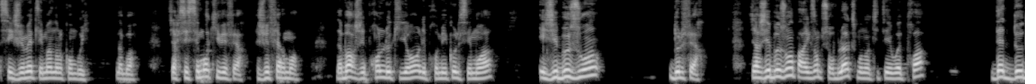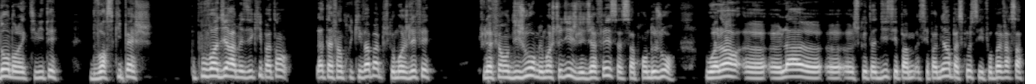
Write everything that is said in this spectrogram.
c'est que je vais mettre les mains dans le cambouis, d'abord. C'est-à-dire que c'est moi qui vais faire. Je vais faire moi. D'abord, je vais prendre le client, les premiers calls, c'est moi, et j'ai besoin de le faire. J'ai besoin, par exemple, sur Blocks, mon entité Web3, d'être dedans dans l'activité, de voir ce qui pêche, pouvoir dire à mes équipes, attends, là, tu as fait un truc qui va pas, puisque moi, je l'ai fait. Tu l'as fait en 10 jours, mais moi, je te dis, je l'ai déjà fait, ça, prend deux jours. Ou alors, euh, euh, là, euh, ce que tu as dit, c'est pas, pas bien parce que il faut pas faire ça.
